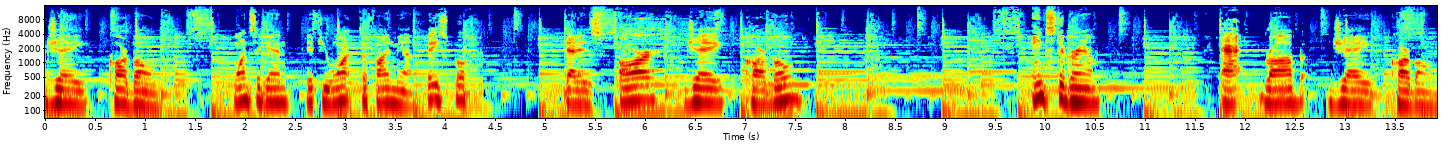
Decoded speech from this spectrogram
J Carbone. Once again, if you want to find me on Facebook, that is RJ Carbone. Instagram at Rob J Carbone.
